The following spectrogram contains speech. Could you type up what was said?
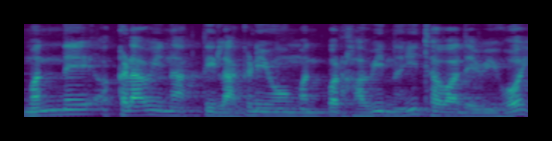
મનને અકળાવી નાખતી લાગણીઓ મન પર હાવી નહીં થવા દેવી હોય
